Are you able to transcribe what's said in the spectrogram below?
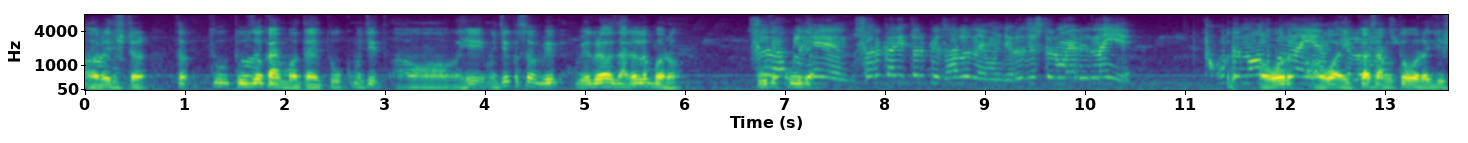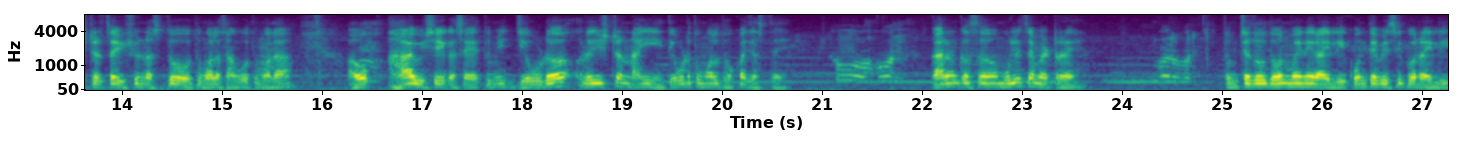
रजिस्टर तर तू तुझं काय मत आहे? तू म्हणजे अं, हे म्हणजे कसं वेग वेगळं झालेलं बरं? सर उद्या आपलं उद्या हे सरकारी तर्फे झालं नाही म्हणजे रजिस्टर मॅरेज नाहीये. कुठं नोंद अहो पण नाहीये अहो आमच्या ऐका लग्नाची. सांगतो रजिस्टरचा इश्यू नसतो तुम्हाला सांगू तुम्हाला. अहो हा. विषय कसा आहे तुम्ही जेवढं रजिस्टर नाही तेवढं तुम्हाला धोका जास्त आहे. हो हो ना. कारण कसं मुलीचा मॅटर आहे. बरोबर. तुमच्याजवळ दोन महिने राहिली कोणत्या बेसिकवर राहिली?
